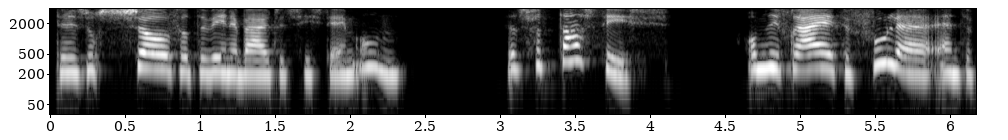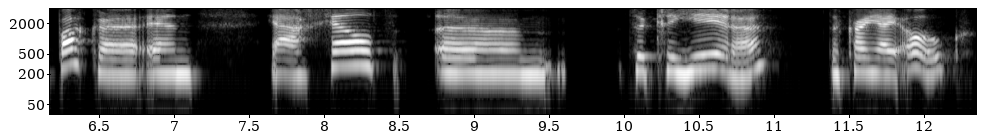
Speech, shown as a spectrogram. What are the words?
Er is nog zoveel te winnen buiten het systeem om. Dat is fantastisch. Om die vrijheid te voelen en te pakken en ja, geld um, te creëren. Dat kan jij ook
